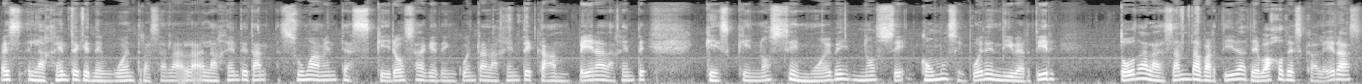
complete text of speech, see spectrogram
Es la gente que te encuentras, la, la, gente tan sumamente asquerosa que te encuentras, la gente campera, la gente que es que no se mueve, no sé cómo se pueden divertir toda la santa partida debajo de escaleras,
